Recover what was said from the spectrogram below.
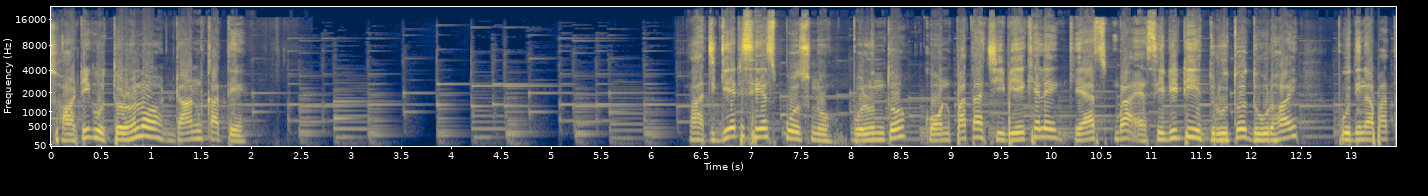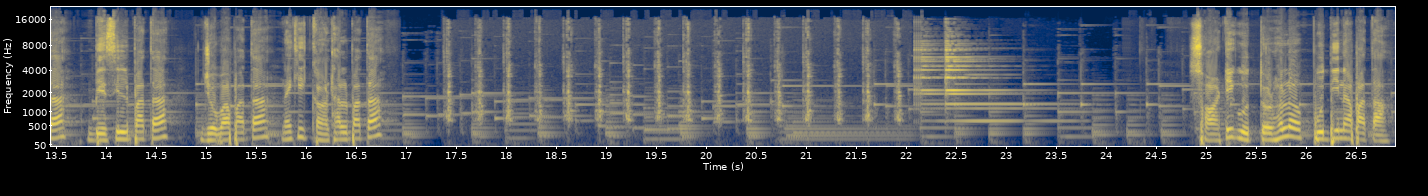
সঠিক উত্তর হলো ডান কাতে। আজকের শেষ প্রশ্ন, বলুন তো, কোন পাতা চিবিয়ে খেলে গ্যাস বা অ্যাসিডিটি দ্রুত দূর হয়? পুদিনা পাতা, বেসিল পাতা, জবা পাতা, নাকি কাঁঠাল পাতা? সঠিক উত্তর হলো পুদিনা পাতা।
